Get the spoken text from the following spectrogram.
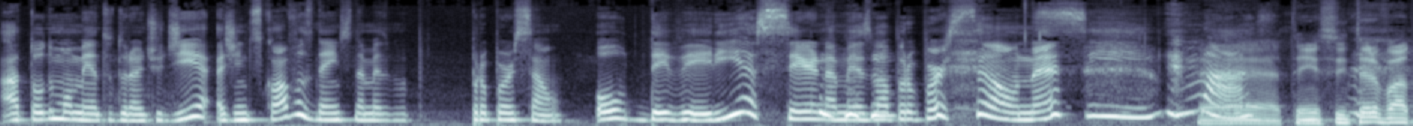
a todo momento durante o dia, a gente escova os dentes na mesma proporção. Ou deveria ser na mesma proporção, né? Sim. Mas. É, tem esse intervalo.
